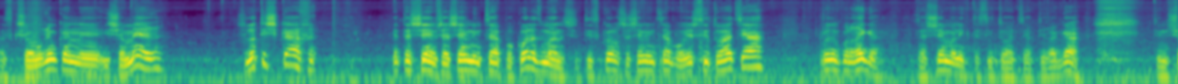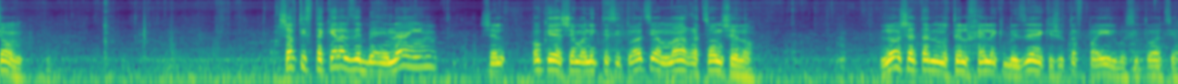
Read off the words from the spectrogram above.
אז כשאומרים כאן אה, יישמר, שלא תשכח את השם, שהשם נמצא פה, כל הזמן, שתזכור שהשם נמצא פה. יש סיטואציה, קודם כל, רגע, זה השם מנהיג את הסיטואציה, תירגע, תנשום. עכשיו תסתכל על זה בעיניים של, אוקיי, השם מנהיג את הסיטואציה, מה הרצון שלו? לא שאתה נוטל חלק בזה כשותף פעיל בסיטואציה,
